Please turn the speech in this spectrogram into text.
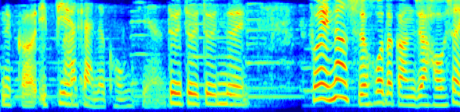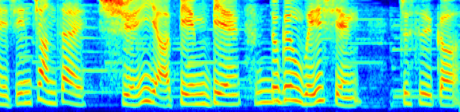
那个一片发展的空间。对对对对，所以那时候的感觉好像已经站在悬崖边边，就跟危险就是个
